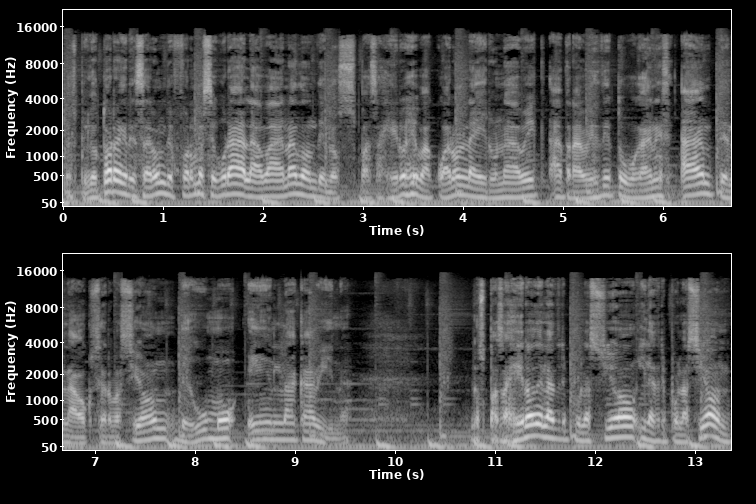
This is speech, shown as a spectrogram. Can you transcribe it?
Los pilotos regresaron de forma segura a La Habana, donde los pasajeros evacuaron la aeronave a través de toboganes ante la observación de humo en la cabina. Los pasajeros de la tripulación y la tripulación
